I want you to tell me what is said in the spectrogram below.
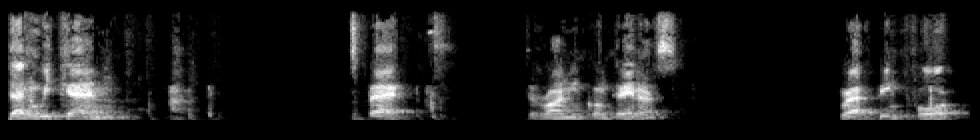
Then we can inspect the running containers, grepping for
